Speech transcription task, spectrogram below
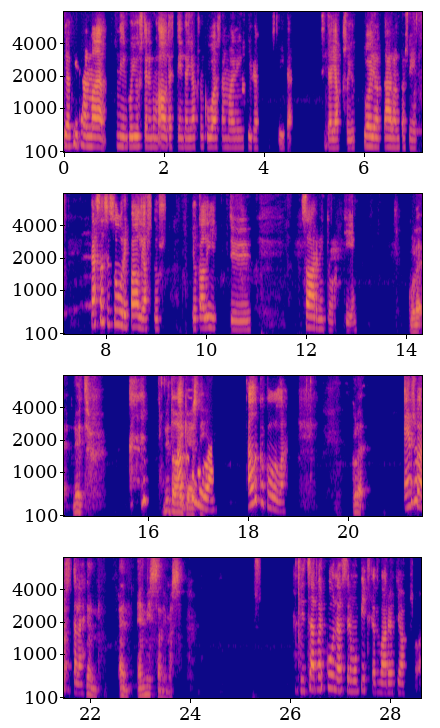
Ja sittenhän mä, niin kuin just ennen kuin me aloitettiin tämän jakson kuvasta, mä olin kirjoittanut siitä, sitä jaksojuttua. Ja täällä on tosi... Tässä on se suuri paljastus, joka liittyy Saarniturkkiin. Kuule, nyt. Nyt Haluatko oikeesti. kuulla? Haluatko kuulla? Kuule, En suosittele. en, en, en missään nimessä. Sitten sä et voi kuunnella sitä mun pitkät varjot jaksoa.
